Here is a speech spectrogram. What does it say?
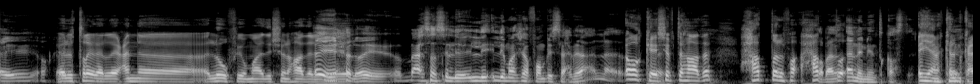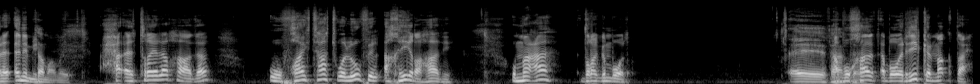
اي okay. التريلر اللي عن آه، لوفي وما أدري شنو هذا اللي اي حلو اي على أساس اللي اللي, اللي ما شاف ون بيس أحد. okay شفت هذا. حط الف... حط طبعا انمي انت قصدك. اي أنا أكلمك على الانمي تمام اي ال trailer هذا وفايتات ولوفي الأخيرة هذه. ومعه دراغون بول اي فهمت. أبو خالد ابى أوريك المقطع.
